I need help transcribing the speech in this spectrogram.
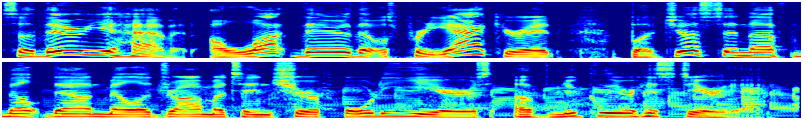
So there you have it. A lot there that was pretty accurate, but just enough meltdown melodrama to ensure 40 years of nuclear hysteria.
